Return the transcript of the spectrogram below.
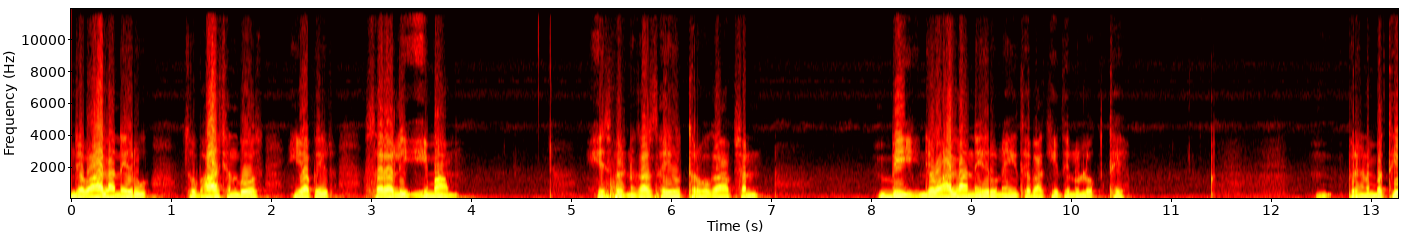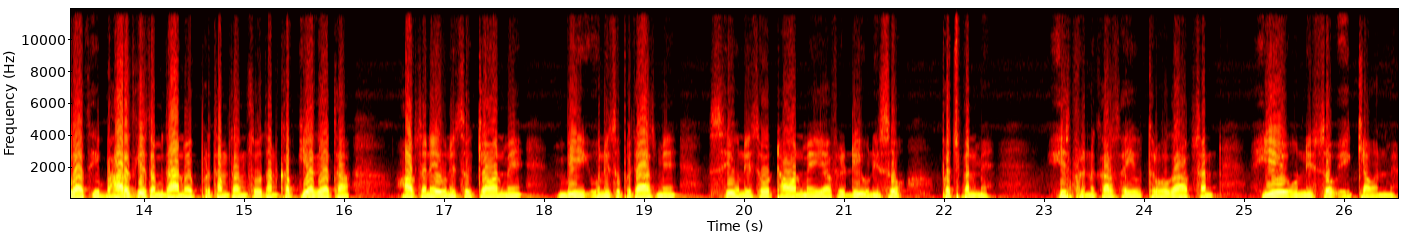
जवाहरलाल नेहरू, सुभाष चंद्र बोस या फिर सर अली इमाम। इस प्रश्न का सही उत्तर होगा ऑप्शन बी। जवाहरलाल नेहरू नहीं थे, बाकी तीनों लोग थे। प्रश्न नंबर तिरासी। भारत के संविधान में प्रथम संशोधन कब किया गया था? ऑप्शन ए उन्नीस सौ इक्यावन में, बी 1950 में, सी उन्नीस सौ अट्ठावन में या फिर डी 1955 में। इस प्रश्न का सही उत्तर होगा ऑप्शन ये उन्नीस में।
